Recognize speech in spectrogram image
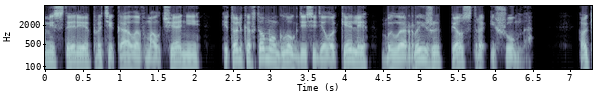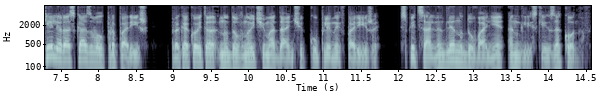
мистерия протекала в молчании, и только в том углу, где сидел Келли, было рыже, пестро и шумно. О'Келли рассказывал про Париж, про какой-то надувной чемоданчик, купленный в Париже, специально для надувания английских законов.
